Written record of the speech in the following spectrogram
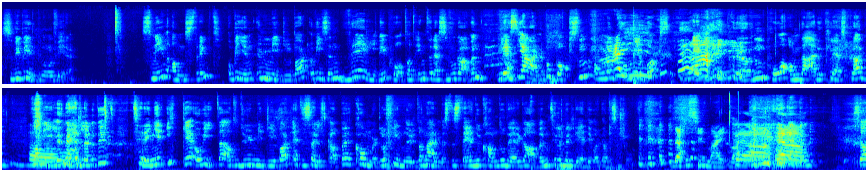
Så vi begynner på nummer fire. Smil anstrengt og begynn umiddelbart å vise en veldig påtatt interesse for gaven. Les gjerne på boksen om den kom i en boks, eller prøv den på om det er et klesplagg. Familiemedlemmet ditt trenger ikke å vite at du umiddelbart etter selskapet kommer til å finne ut av nærmeste sted du kan donere gaven til en veldedig organisasjon. Det er så sykt meg. Ja, ja. Så,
